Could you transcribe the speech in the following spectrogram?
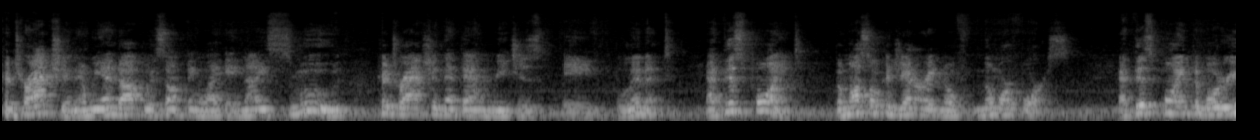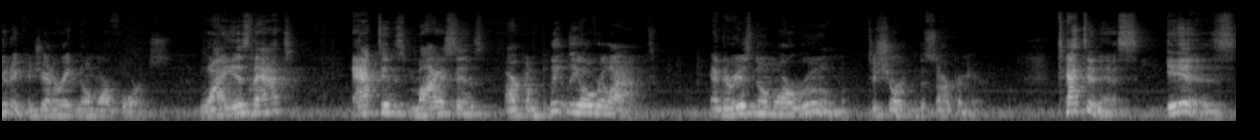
contraction, and we end up with something like a nice smooth contraction that then reaches a limit. At this point, the muscle can generate no, no more force. At this point, the motor unit can generate no more force. Why is that? Actins, myosins are completely overlapped, and there is no more room to shorten the sarcomere. Tetanus is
